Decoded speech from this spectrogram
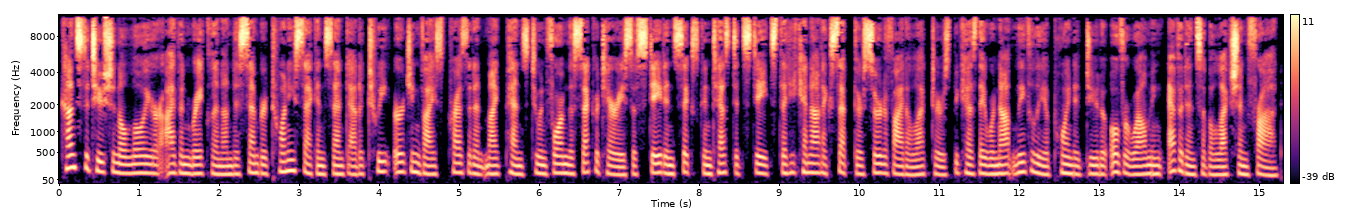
Constitutional lawyer Ivan Raiklin on December 22 sent out a tweet urging Vice President Mike Pence to inform the Secretaries of State in six contested states that he cannot accept their certified electors because they were not legally appointed due to overwhelming evidence of election fraud.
